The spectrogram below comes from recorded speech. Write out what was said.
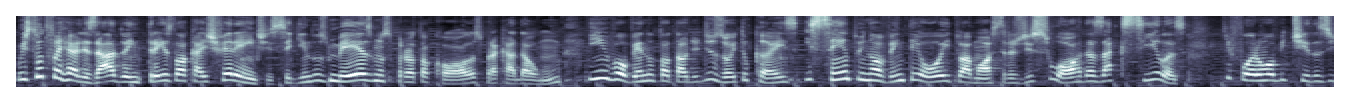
O estudo foi realizado em três locais diferentes, seguindo os mesmos protocolos para cada um e envolvendo um total de 18 cães e 198 amostras de suor das axilas que foram obtidas de,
